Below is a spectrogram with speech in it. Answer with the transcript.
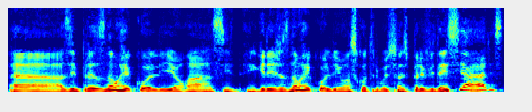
ah, as empresas não recolhiam, as igrejas não recolhiam as contribuições previdenciárias.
